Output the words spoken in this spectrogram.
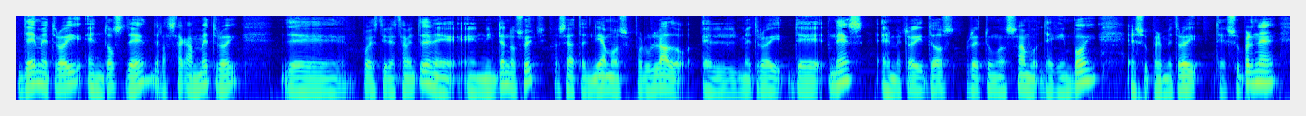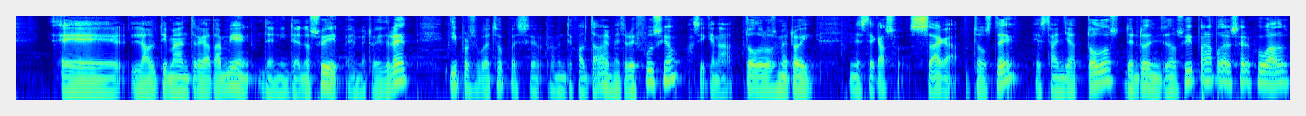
de Metroid en 2D, de la saga Metroid, pues directamente en, Nintendo Switch. O sea, tendríamos por un lado el Metroid de NES, el Metroid 2 Return of Samus de Game Boy, el Super Metroid de Super NES eh, la última entrega también de Nintendo Switch, el Metroid Dread, y por supuesto, pues solamente faltaba el Metroid Fusion, así que nada, todos los Metroid, en este caso Saga 2D, están ya todos dentro de Nintendo Switch para poder ser jugados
